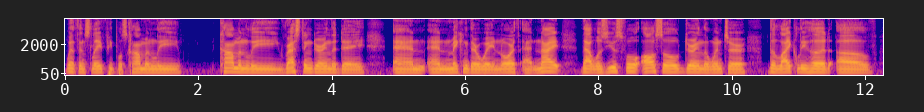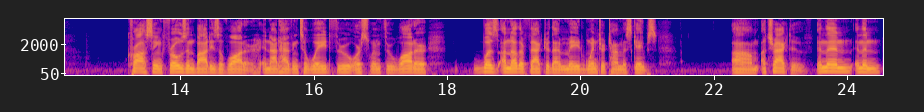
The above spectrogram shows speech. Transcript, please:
with enslaved peoples commonly commonly resting during the day and and making their way north at night that was useful also during the winter the likelihood of crossing frozen bodies of water and not having to wade through or swim through water was another factor that made wintertime escapes um, attractive. And then and then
